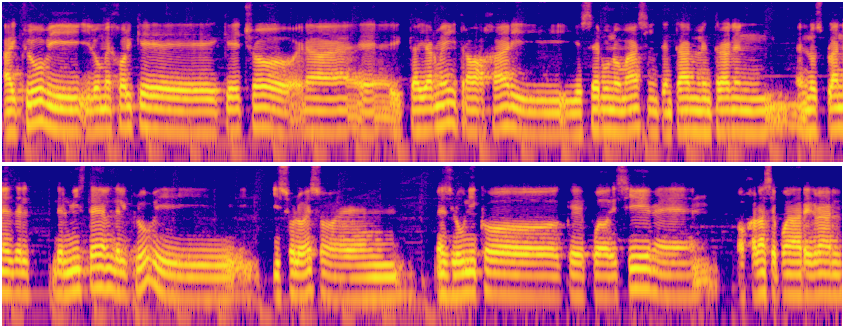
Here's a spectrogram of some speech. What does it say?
al club y, lo mejor que, que, he hecho era eh, callarme y trabajar y, ser uno más, intentar entrar en, en los planes del, del míster del club y, y solo eso. es lo único que puedo decir. ojalá se pueda arreglar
